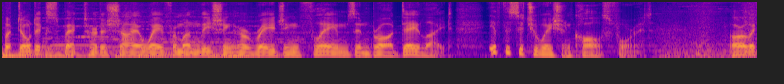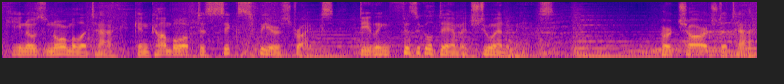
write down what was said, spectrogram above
But don't expect her to shy away from unleashing her raging flames in broad daylight if the situation calls for it. Arlecchino's normal attack can combo up to six spear strikes, dealing physical damage to enemies. Her charged attack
